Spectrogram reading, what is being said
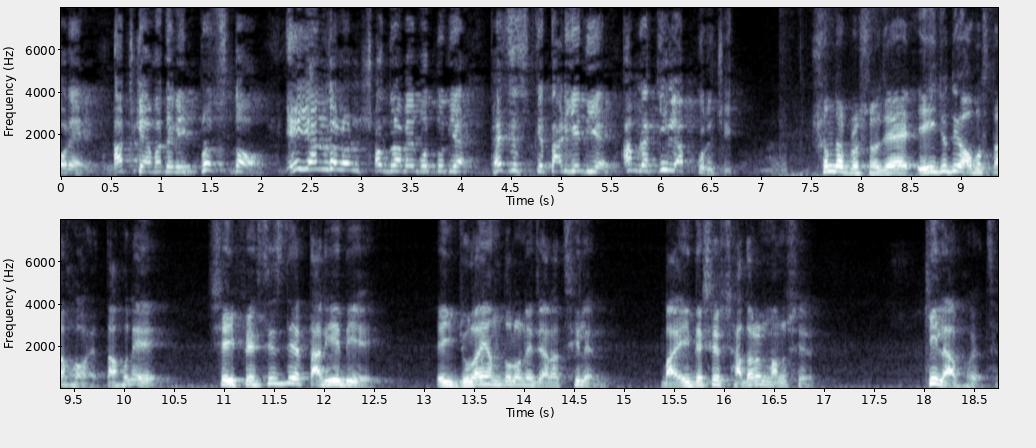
পরে আজকে আমাদের এই প্রশ্ন, এই আন্দোলন সংগ্রামের মধ্য দিয়ে ফ্যাসিস্টকে তাড়িয়ে দিয়ে আমরা কি লাভ করেছি? সুন্দর প্রশ্ন যে এই যদি অবস্থা হয়, তাহলে সেই ফেসিসদের তাড়িয়ে দিয়ে এই জুলাই আন্দোলনে যারা ছিলেন বা এই দেশের সাধারণ মানুষের কি লাভ হয়েছে?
